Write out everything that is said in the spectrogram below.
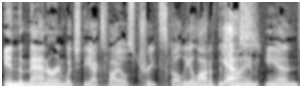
in the manner in which the X-Files treats Scully a lot of the Yes. time and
